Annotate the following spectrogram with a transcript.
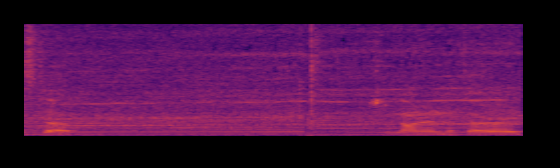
Messed up. She's going in the third.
